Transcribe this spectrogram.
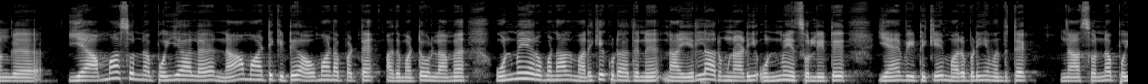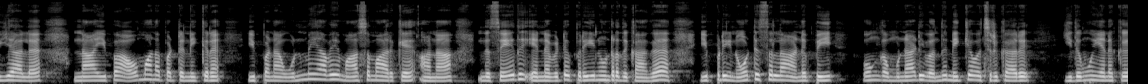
அங்கே என் அம்மா சொன்ன பொய்யால் நான் மாட்டிக்கிட்டு அவமானப்பட்டேன். அது மட்டும் இல்லாமல் உண்மையை ரொம்ப நாள் மறைக்கக்கூடாதுன்னு நான் எல்லார் முன்னாடி உண்மையை சொல்லிவிட்டு என் வீட்டுக்கே மறுபடியும் வந்துட்டேன். நான் சொன்ன பொய்யால் நான் இப்போ அவமானப்பட்டு நிற்கிறேன் இப்போ நான் உண்மையாகவே மாசமாக இருக்கேன். ஆனால் இந்த சேது என்னை விட்டு பிரியணுன்றதுக்காக இப்படி நோட்டீஸ் எல்லாம் அனுப்பி உங்கள் முன்னாடி வந்து நிற்க வச்சுருக்காரு. இதுவும் எனக்கு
